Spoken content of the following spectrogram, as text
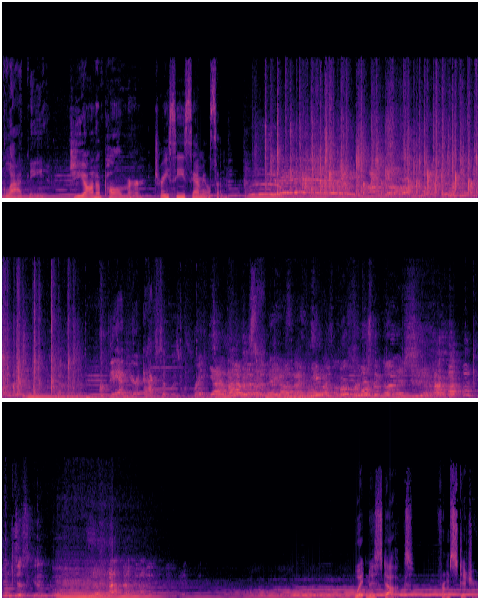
Gladney, Gianna Palmer, Tracy Samuelson. Dan, your accent was great. Yeah, that was phenomenal. He was more British than British. I was just getting going. Witness Docs from Stitcher.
